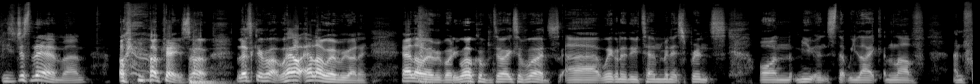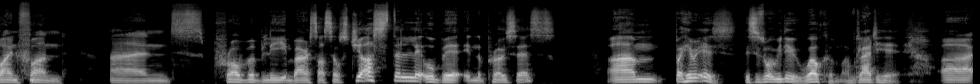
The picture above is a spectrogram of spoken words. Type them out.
he's just there, man. Okay, okay, so let's give up. Well, hello everyone. Hello everybody. Welcome to X of Words. Uh, we're going to do ten minute sprints on mutants that we like and love and find fun and probably embarrass ourselves just a little bit in the process. Um, but here it is. This is what we do. Welcome. I'm glad you're here. Uh,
